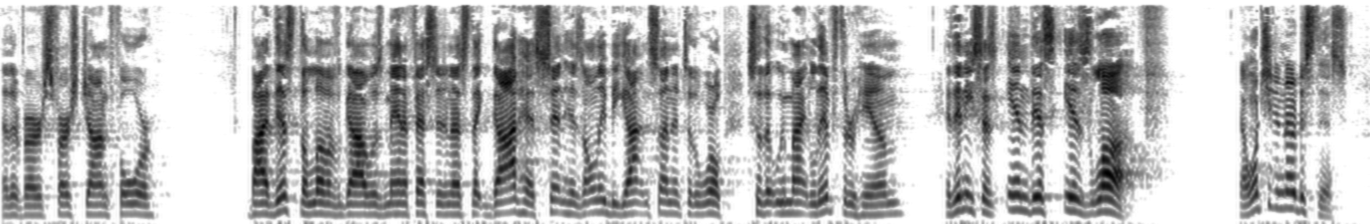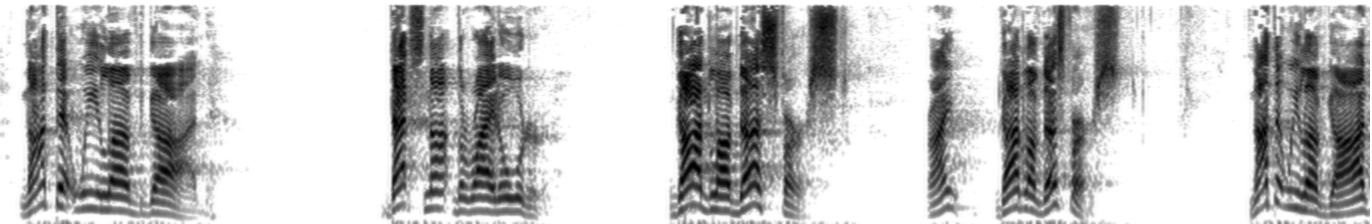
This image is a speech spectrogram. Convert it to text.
Another verse, 1 John 4. By this the love of God was manifested in us, that God has sent his only begotten Son into the world so that we might live through him. And then he says, In this is love. Now I want you to notice this. Not that we loved God. That's not the right order. God loved us first. Right? God loved us first. Not that we loved God.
